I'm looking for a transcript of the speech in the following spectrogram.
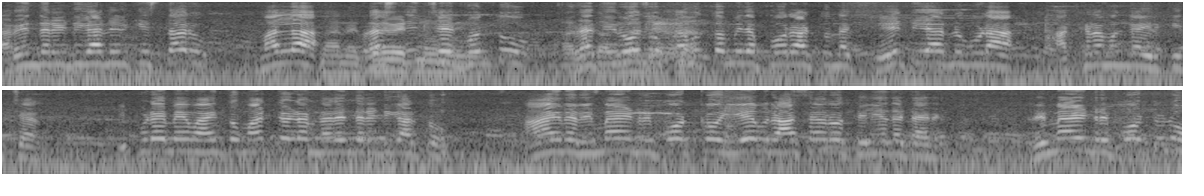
నరేందర్ రెడ్డి గారిని ఇరికిస్తారు మళ్ళా ప్రశ్నించే గొంతు ప్రతిరోజు ప్రభుత్వం మీద పోరాడుతున్న కేటీఆర్ను కూడా అక్రమంగా ఇరికించారు. ఇప్పుడే మేము ఆయనతో మాట్లాడాం నరేందర్ రెడ్డి గారితో. ఆయన రిమాండ్ రిపోర్ట్లో ఏం రాశారో తెలియదట ఆయన రిమాండ్ రిపోర్టును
